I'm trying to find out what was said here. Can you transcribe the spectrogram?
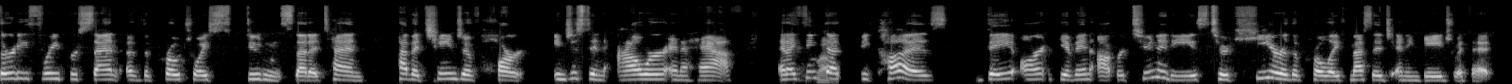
33% of the pro choice students that attend have a change of heart in just an hour and a half. And I think wow. that's because they aren't given opportunities to hear the pro life message and engage with it.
